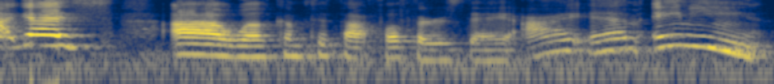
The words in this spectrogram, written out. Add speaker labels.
Speaker 1: Hi, guys. Uh, welcome to Thoughtful Thursday. I am Amy.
